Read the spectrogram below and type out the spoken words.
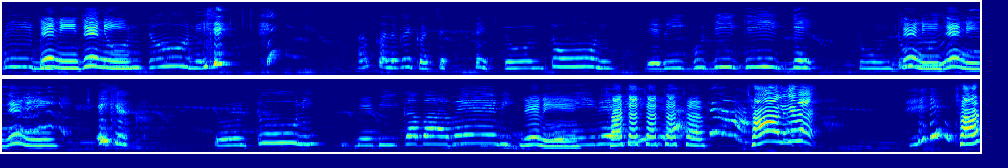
বেবি। জেনি জেনি। টুনটুনি কালো কই করছে? এই টুনটুনি বেবি গুডি গি গে টুনটুনি জেনি জেনি জেনি এই দেখ টুনটুনি বেবি কাপা বেবি জেনি ছাড় ছাড় ছাড় ছাড় ছাড় ছাড় ছাড়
